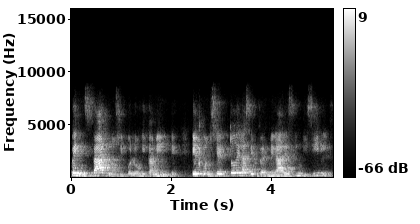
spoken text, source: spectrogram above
pensarnos psicológicamente el concepto de las enfermedades invisibles,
